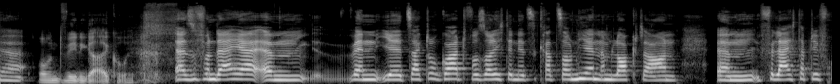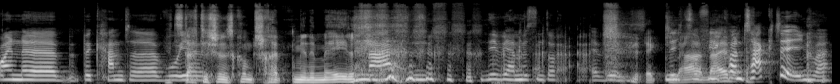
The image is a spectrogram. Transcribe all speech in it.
ja. und weniger Alkohol. Also von daher, ähm, wenn ihr jetzt sagt, oh Gott, wo soll ich denn jetzt gerade saunieren im Lockdown? Ähm, vielleicht habt ihr Freunde, Bekannte, wo Jetzt ihr. dachte ich schon, es kommt, schreibt mir eine Mail. Na, nee, wir müssen doch äh, wir, Ja, nicht klar, so viel nein. Kontakte, Ingwer.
